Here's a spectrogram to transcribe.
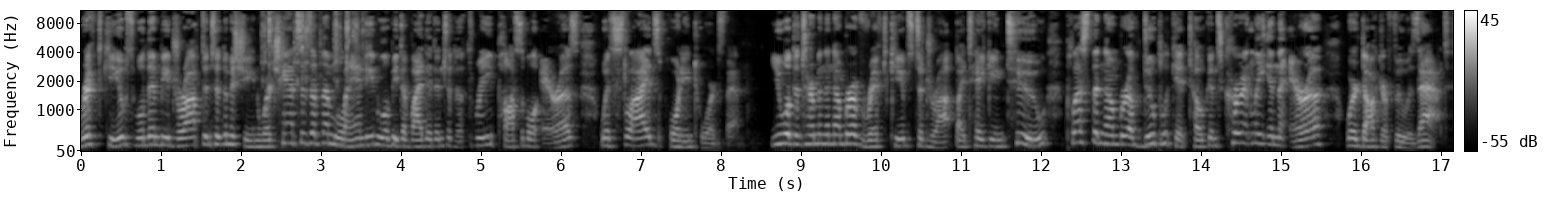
Rift cubes will then be dropped into the machine where chances of them landing will be divided into the three possible eras with slides pointing towards them. You will determine the number of Rift cubes to drop by taking 2 plus the number of duplicate tokens currently in the era where Dr. Foo is at.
